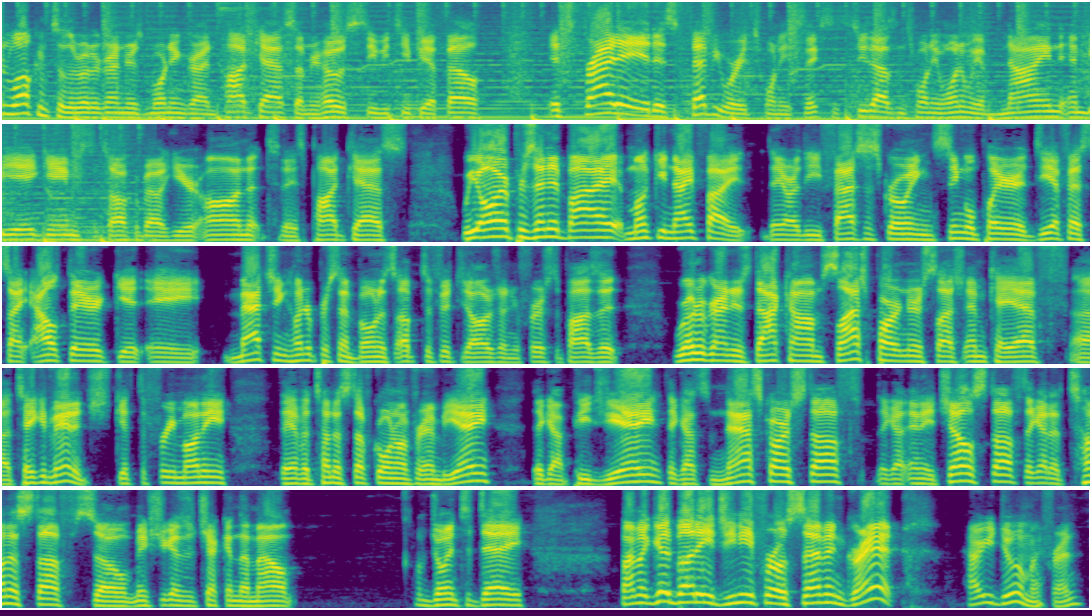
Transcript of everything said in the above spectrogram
everyone. Welcome to the Roto Grinders Morning Grind Podcast. I'm your host, Stevie TPFL. It's Friday. It is February 26th. It's 2021. And we have nine NBA games to talk about here on today's podcast. We are presented by Monkey Knife Fight. They are the fastest growing single player DFS site out there. Get a matching 100% bonus up to $50 on your first deposit. Rotogrinders.com slash partner slash MKF. Uh, take advantage. Get the free money. They have a ton of stuff going on for NBA. They got PGA. They got some NASCAR stuff. They got NHL stuff. They got a ton of stuff. So make sure you guys are checking them out. I'm joined today by my good buddy Genie 407 Grant. How are you doing, my friend?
